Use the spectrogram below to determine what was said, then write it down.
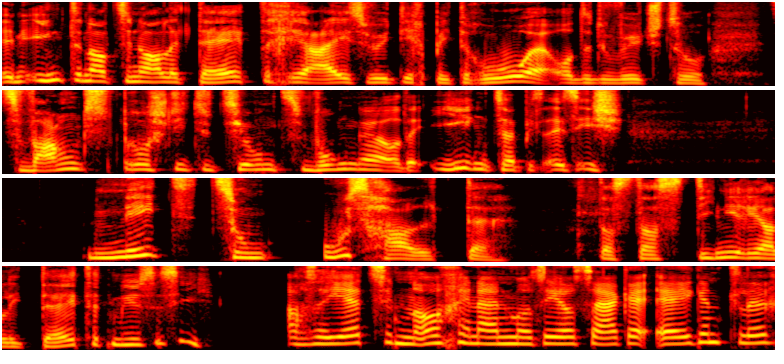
ein internationaler Täterkreis würde dich bedrohen oder du würdest zur Zwangsprostitution zwungen oder irgendetwas. Es ist nicht zum Aushalten, dass das deine Realität hat müssen sein. Also jetzt im Nachhinein muss ich auch sagen, eigentlich,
